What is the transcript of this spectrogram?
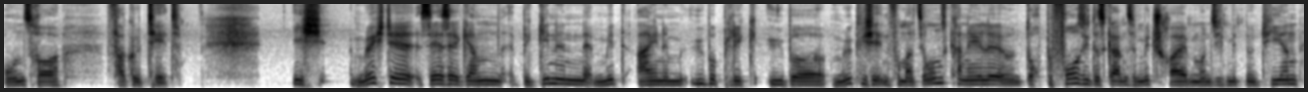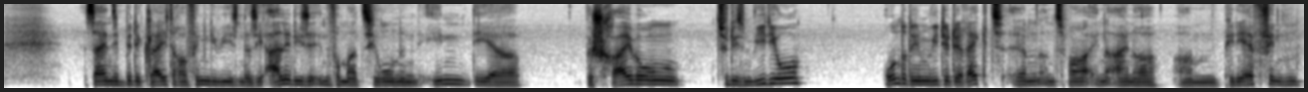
unserer Fakultät. Ich möchte sehr, sehr gern beginnen mit einem Überblick über mögliche Informationskanäle. Und doch bevor Sie das Ganze mitschreiben und sich mitnotieren, seien Sie bitte gleich darauf hingewiesen, dass Sie alle diese Informationen in der Beschreibung zu diesem Video, unter dem Video direkt, ähm, und zwar in einer ähm, PDF finden,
